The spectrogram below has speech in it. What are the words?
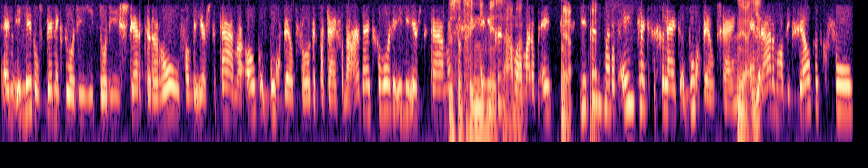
En inmiddels ben ik door die, door die sterkere rol van de Eerste Kamer ook een boegbeeld voor de Partij van de Arbeid geworden in de Eerste Kamer. Dus dat ging niet meer samen. Maar op één, Ja. Je kunt maar op één plek tegelijk een boegbeeld zijn. Ja, en daarom had ik zelf het gevoel,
